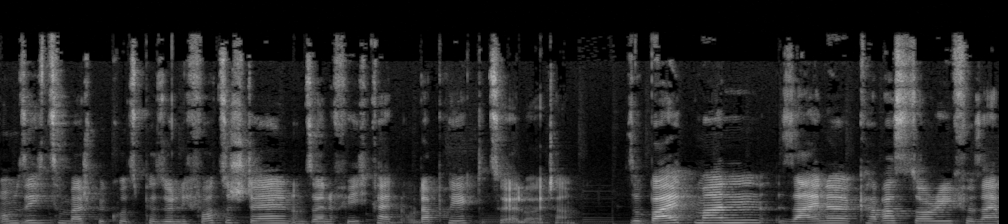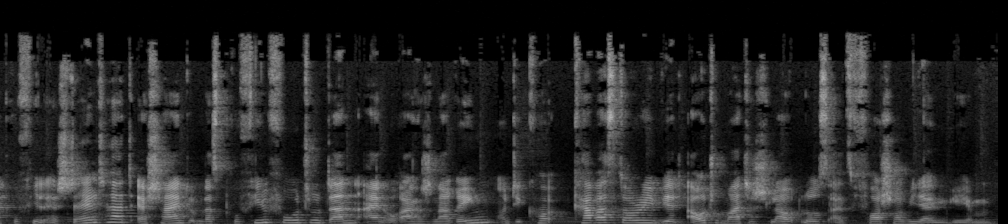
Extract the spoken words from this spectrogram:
um sich zum Beispiel kurz persönlich vorzustellen und seine Fähigkeiten oder Projekte zu erläutern. Sobald man seine Cover Story für sein Profil erstellt hat, erscheint um das Profilfoto dann ein orangener Ring und die Cover Story wird automatisch lautlos als Vorschau wiedergegeben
